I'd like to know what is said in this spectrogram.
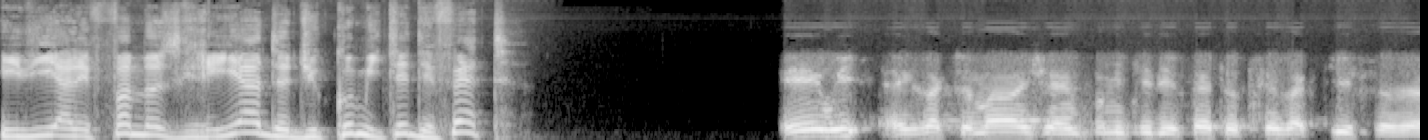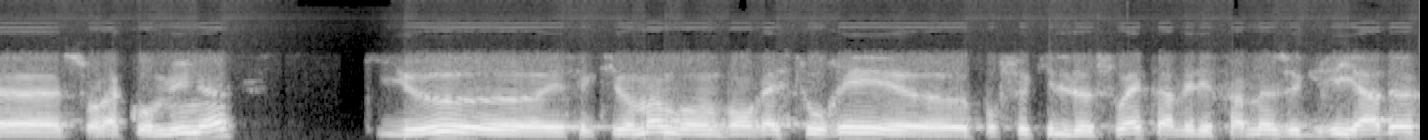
il y a les fameuses grillades du comité des fêtes. Et oui, exactement. J'ai un comité des fêtes très actif euh, sur la commune qui, eux, euh, effectivement, vont, restaurer, euh, pour ceux qui le souhaitent, avec les fameuses grillades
